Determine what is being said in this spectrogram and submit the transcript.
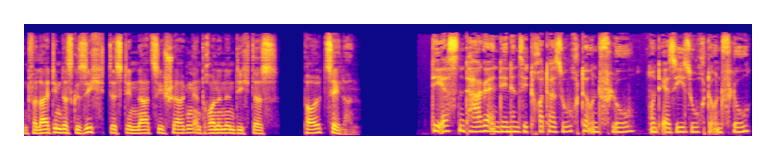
und verleiht ihm das Gesicht des den Nazischergen entronnenen Dichters Paul Celan. Die ersten Tage, in denen sie Trotter suchte und floh und er sie suchte und floh,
